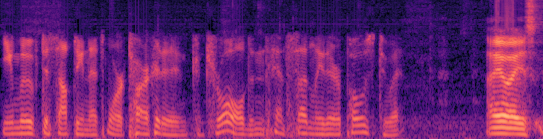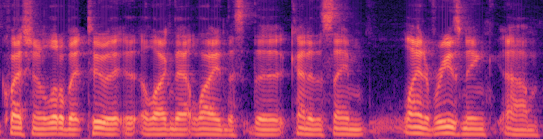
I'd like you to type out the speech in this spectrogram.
you move to something that's more targeted and controlled and, and suddenly they're opposed to it I always question a little bit too uh, along that line, the, the kind of the same line of reasoning. Um,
